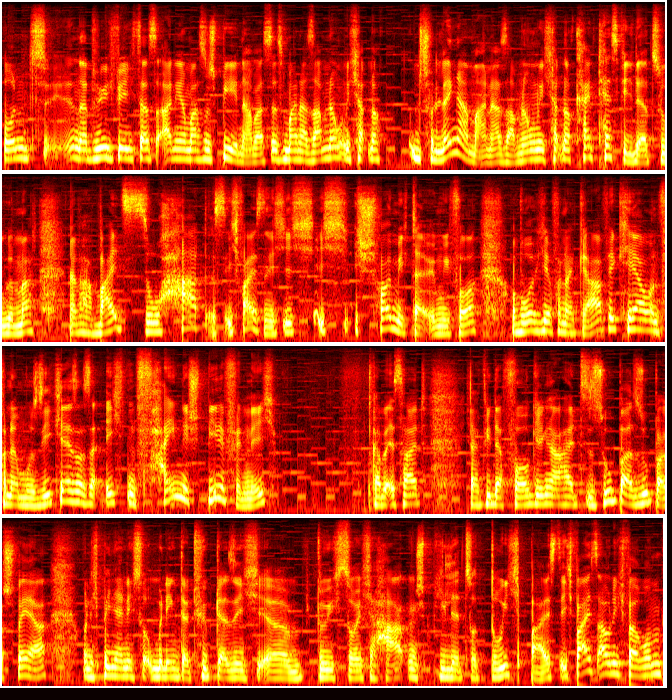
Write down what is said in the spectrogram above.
und natürlich will ich das einigermaßen spielen, aber es ist meiner Sammlung und ich habe noch schon länger meiner Sammlung und ich habe noch kein Testvideo dazu gemacht, einfach weil es so hart ist. Ich weiß nicht, ich, ich, ich scheue mich da irgendwie vor, obwohl hier von der Grafik her und von der Musik her ist das echt ein feines Spiel, finde ich aber ist halt, wie der Vorgänger, halt super, super schwer. Und ich bin ja nicht so unbedingt der Typ, der sich äh, durch solche harten Spiele so durchbeißt. Ich weiß auch nicht warum.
